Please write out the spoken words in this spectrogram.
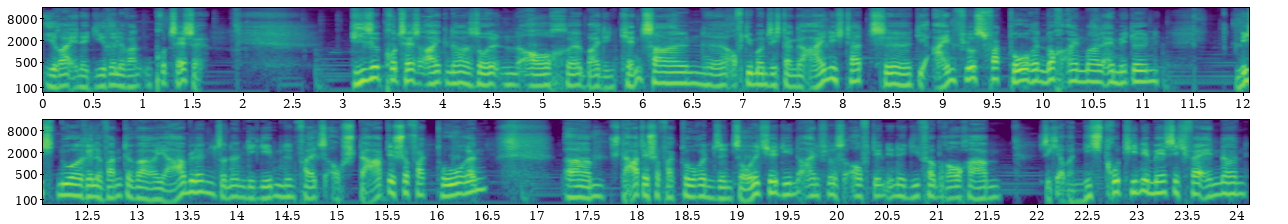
ihrer energierelevanten Prozesse. Diese Prozesseigner sollten auch äh, bei den Kennzahlen, auf die man sich dann geeinigt hat, die Einflussfaktoren noch einmal ermitteln, nicht nur relevante Variablen, sondern gegebenenfalls auch statische Faktoren. Ähm, statische Faktoren sind solche, die einen Einfluss auf den Energieverbrauch haben, sich aber nicht routinemäßig verändern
